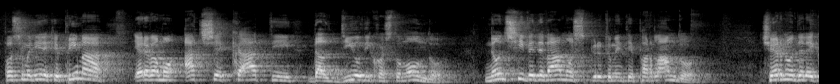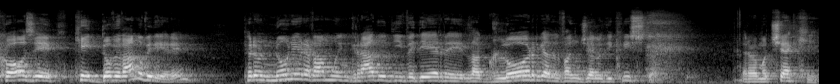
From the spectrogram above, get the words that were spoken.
Possiamo dire che prima eravamo accecati dal Dio di questo mondo, non ci vedevamo spiritualmente parlando. C'erano delle cose che dovevamo vedere, però non eravamo in grado di vedere la gloria del Vangelo di Cristo. Eravamo ciechi.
